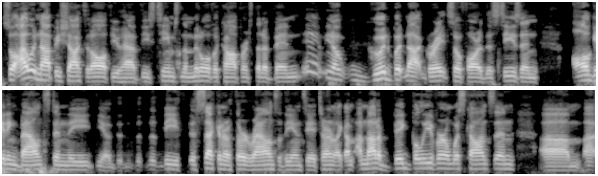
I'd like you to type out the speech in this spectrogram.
So I would not be shocked at all if you have these teams in the middle of the conference that have been, eh, you know, good but not great so far this season all getting bounced in the you know the, the, the, the second or third rounds of the NCAA tournament. Like I'm, I'm not a big believer in Wisconsin. Um, I,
